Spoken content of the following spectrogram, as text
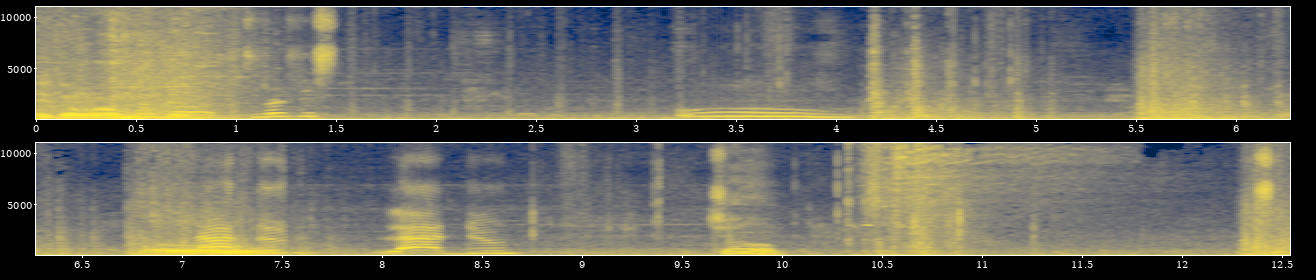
It don't Oh want me oh my to. god, did I just Ooh No. Lad dude. Lad dude. Jump. Jump,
